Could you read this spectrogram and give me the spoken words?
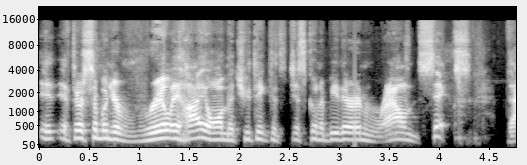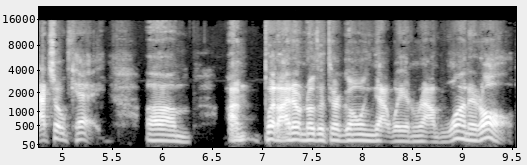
if there's someone you're really high on that you think that's just going to be there in round six, that's okay. Um, um, but I don't know that they're going that way in round one at all.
